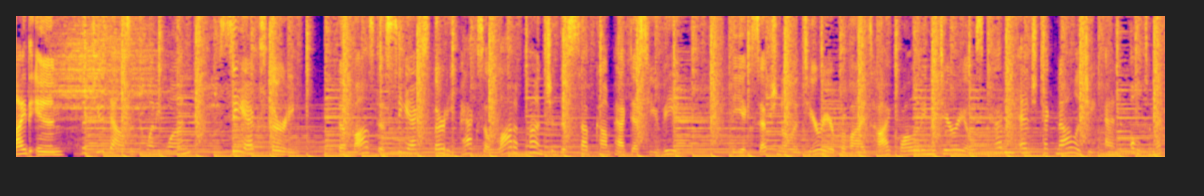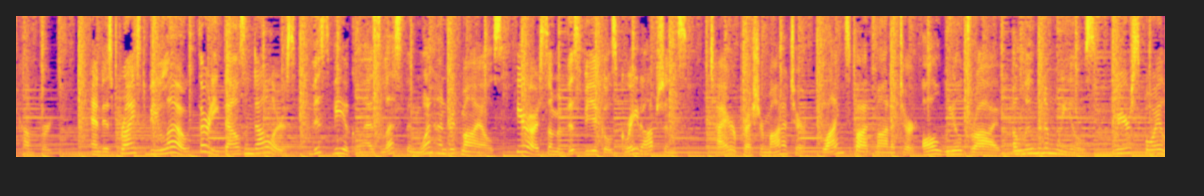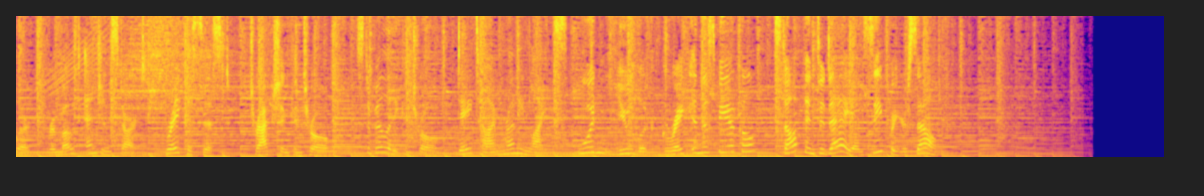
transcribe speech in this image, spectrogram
In the 2021 CX-30. The Mazda CX-30 packs a lot of punch in this subcompact SUV. The exceptional interior provides high-quality materials, cutting-edge technology, and ultimate comfort, and is priced below $30,000. This vehicle has less than 100 miles. Here are some of this vehicle's great options tire pressure monitor, blind spot monitor, all-wheel drive, aluminum wheels, rear spoiler, remote engine start, brake assist, traction control, stability control, daytime running lights. Wouldn't you look great in this vehicle? Stop in today and see for yourself.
